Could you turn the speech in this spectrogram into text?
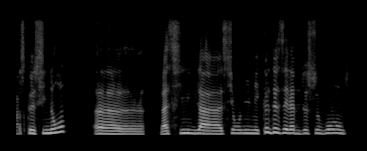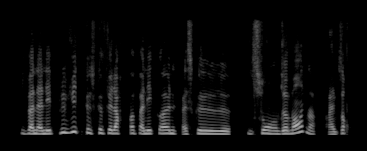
parce que sinon, euh, bah, si, la, si on lui met que des élèves de seconde qui veulent aller plus vite que ce que fait leur prof à l'école parce qu'ils sont en demande, par exemple,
